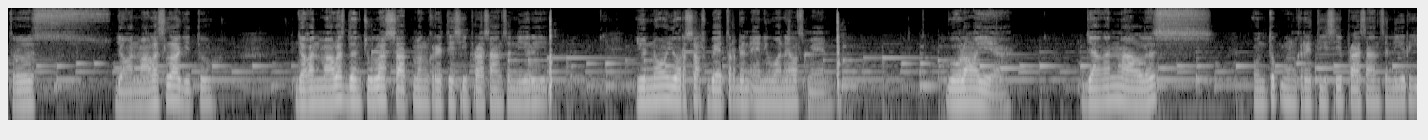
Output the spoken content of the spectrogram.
terus jangan males lah gitu Jangan malas dan culas saat mengkritisi perasaan sendiri. You know yourself better than anyone else, man. Gue ulang lagi ya. Jangan males untuk mengkritisi perasaan sendiri.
